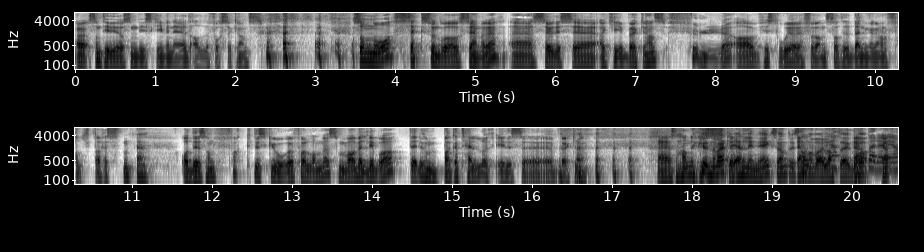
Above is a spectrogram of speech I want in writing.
Eh, Samtidig som de skriver ned alle forsøkene hans. Så nå, 600 år senere, eh, så er jo disse arkivbøkene hans fulle av historier og referanser til den gangen han falt av hesten. Og det som han faktisk gjorde for landet, som var veldig bra, det er liksom bagateller i disse bøkene. Eh, Så han Det kunne vært én linje, ikke sant? hvis Ja. han hadde bare latt det gå. Bare, ja.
